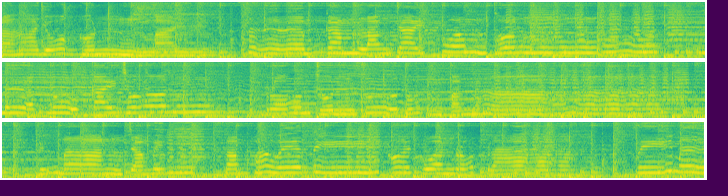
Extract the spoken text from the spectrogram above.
นายกคนใหม่ เสริมกำลังใจท่วมทน เลือดลูกไก่ชน พร้อมชนสู้ทุกปัญหา ถึงมานจะมีสัมภเวสีคอยกวนรบราฝีมือ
